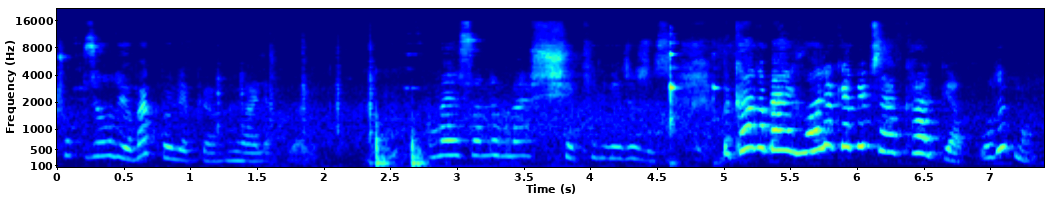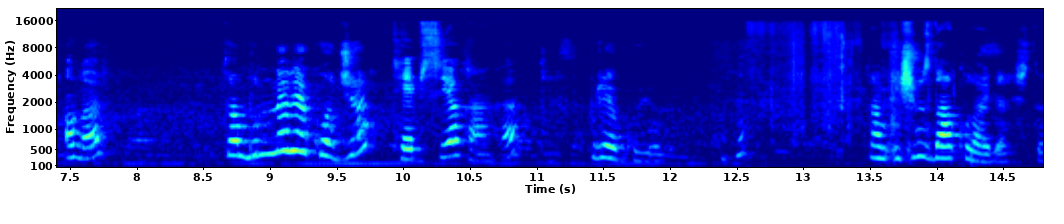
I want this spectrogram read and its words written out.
çok güzel oluyor. Bak böyle yapıyorum yuvarlak yuvarlak. Ama en sonunda buna şekil veririz. Bak kanka ben yuvarlak yapayım sen kalp yap. Olur mu? Olur. Tamam bunu nereye koyacağım? Tepsiye kanka. Buraya koyuyorum. Tamam işimiz daha kolaylaştı.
